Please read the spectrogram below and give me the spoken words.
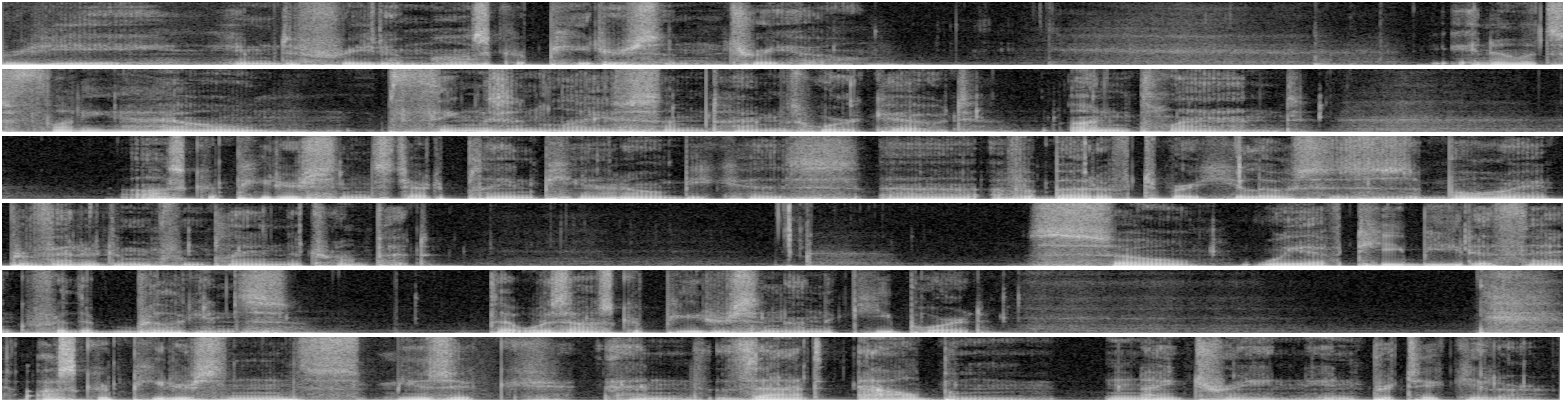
1983 Hymn to Freedom, Oscar Peterson Trio. You know, it's funny how things in life sometimes work out unplanned. Oscar Peterson started playing piano because uh, of a bout of tuberculosis as a boy prevented him from playing the trumpet. So we have TB to thank for the brilliance that was Oscar Peterson on the keyboard. Oscar Peterson's music and that album Night Train in particular,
